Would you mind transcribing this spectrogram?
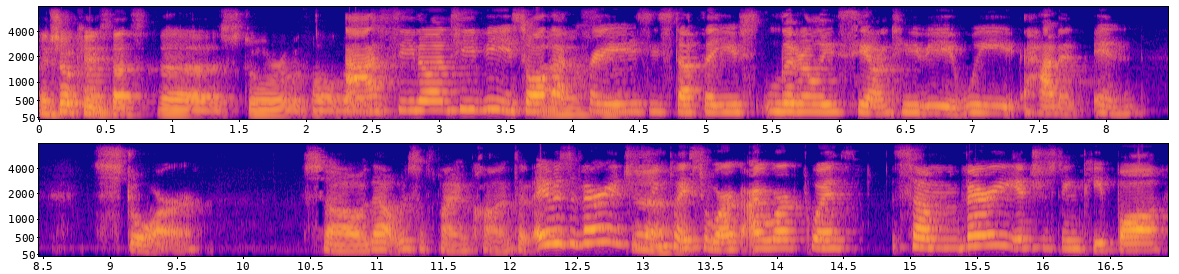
And Showcase, um, that's the store with all the. As seen on TV. So, all that crazy stuff that you literally see on TV, we had it in store. So, that was a fun concept. It was a very interesting yeah. place to work. I worked with some very interesting people.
